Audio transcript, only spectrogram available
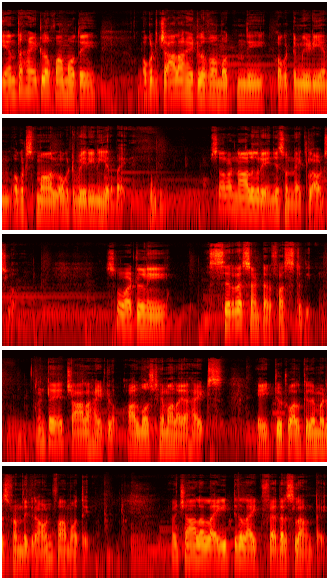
ఎంత హైట్లో ఫామ్ అవుతాయి? ఒకటి చాలా హైట్లో ఫామ్ అవుతుంది ఒకటి మీడియం ఒకటి స్మాల్ ఒకటి వెరీ నియర్ బై సో అలా నాలుగు రేంజెస్ ఉన్నాయి క్లౌడ్స్లో సో వాటిని సిర్రస్ అంటారు ఫస్ట్ది అంటే చాలా హైట్లో almost Himalaya heights eight to twelve kilometres from the ground form అవుతాయి. అవి చాలా లైట్గా లైక్ ఫెదర్స్లా ఉంటాయి.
